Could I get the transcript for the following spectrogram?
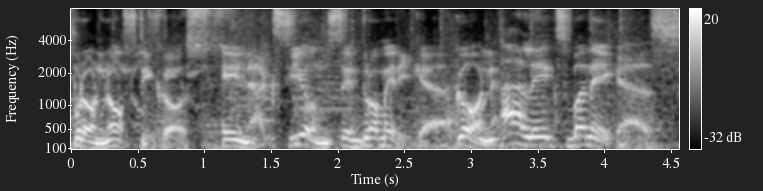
pronósticos en Acción Centroamérica con Alex Vanegas.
